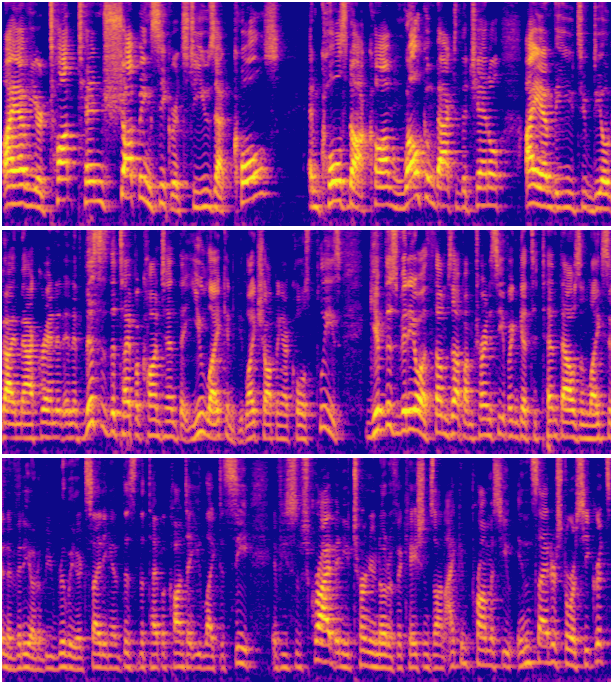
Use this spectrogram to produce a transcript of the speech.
I have your top 10 shopping secrets to use at Kohl's and Kohls.com. Welcome back to the channel. I am the YouTube deal guy, Matt Granite, and if this is the type of content that you like, and if you like shopping at Kohl's, please give this video a thumbs up. I'm trying to see if I can get to 10,000 likes in a video to be really exciting. And if this is the type of content you'd like to see, if you subscribe and you turn your notifications on, I can promise you insider store secrets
